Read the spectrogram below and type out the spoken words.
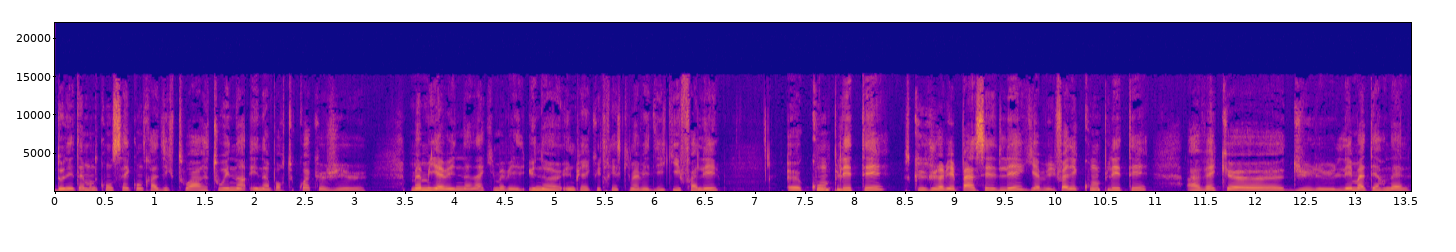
donné tellement de conseils contradictoires et tout et, n'importe quoi que je. Même il y avait une nana qui m'avait, une, une péricultrice qui m'avait dit qu'il fallait euh, compléter, parce que je n'avais pas assez de lait, qu'il il fallait compléter avec euh, du lait maternel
